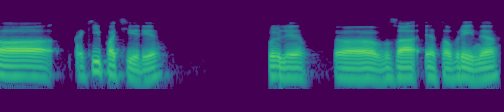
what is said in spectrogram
а, какие потери были а, за это время,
